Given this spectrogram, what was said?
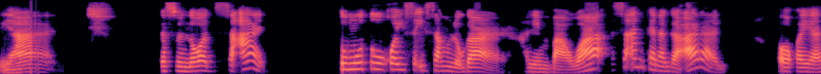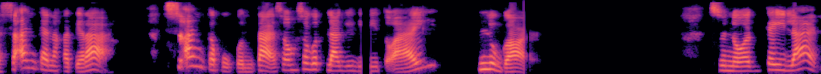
Yan. Kasunod, saan? Tumutukoy sa isang lugar. Halimbawa, saan ka nag-aaral? O kaya, saan ka nakatira? Saan ka pupunta? So, ang sagot lagi dito ay lugar. Sunod, kailan?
